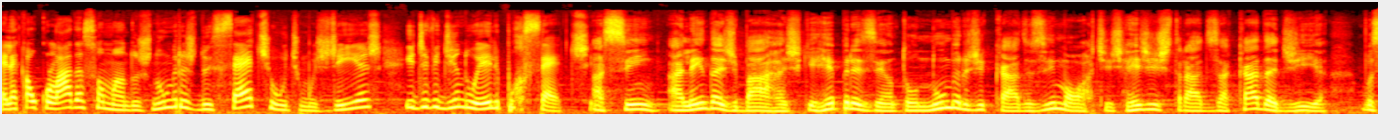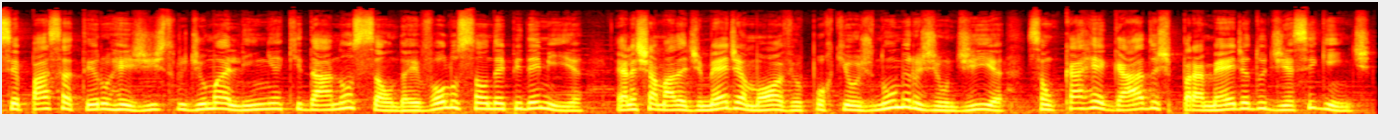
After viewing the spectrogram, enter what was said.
Ela é calculada somando os números dos sete últimos dias e dividindo ele por sete. Assim, além das barras que representam o número de casos e mortes registrados a cada dia, você passa a ter o registro de uma linha que dá a noção da evolução da epidemia. Ela é chamada de média móvel porque os números de um dia são carregados para a média do dia seguinte.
